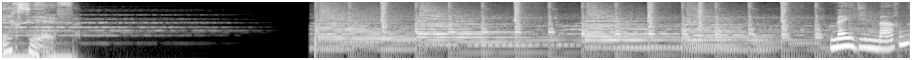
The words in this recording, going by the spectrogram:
RCF. Made in Marne,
